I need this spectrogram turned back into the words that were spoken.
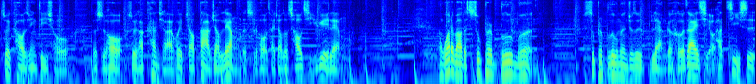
最靠近地球的时候，所以它看起来会比较大、比较亮的时候，才叫做超级月亮哦。And what about the super blue moon? Super blue moon 就是两个合在一起哦，它既是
